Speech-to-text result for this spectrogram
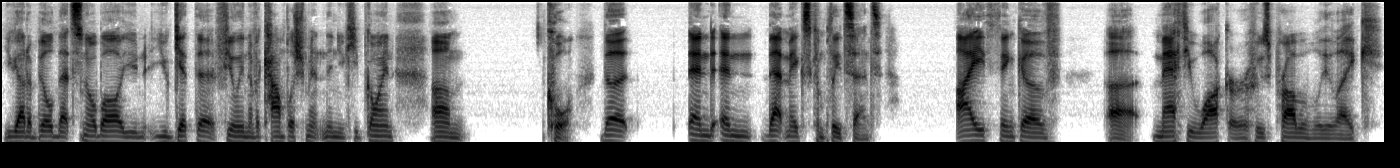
you got to build that snowball. You you get the feeling of accomplishment, and then you keep going. Um, cool. The and and that makes complete sense. I think of uh, Matthew Walker, who's probably like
